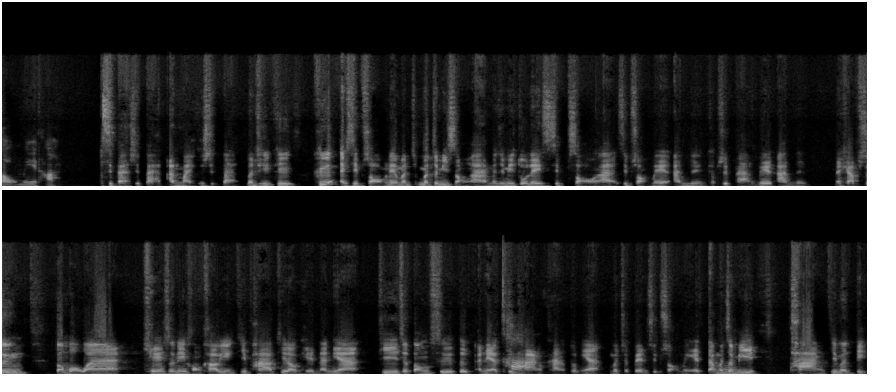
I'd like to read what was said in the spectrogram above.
12 เมตรค่ะ18 18อันใหม่คือ18มันคือคือไอ้12เนี่ยมันมันจะมี2อันมันจะมีตัวเลข12อะ12เมตรอันหนึ่งกับ18เมตรอันหนึ่งนะครับซึ่งต้องบอกว่าเคสนี้ของเขาอย่างที่ภาพที่เราเห็นอันเนี้ย ที่จะต้องซื้อตึกอันนี้คือทางทางตรงนี้มันจะเป็น 12 เมตร แต่มันจะมีทางที่มันติด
